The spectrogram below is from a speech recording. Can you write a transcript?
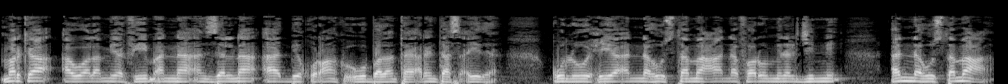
marka awalam yakfihim anaa anzalnaa aad bay qur'aanka ugu badan tahay arrintaas ayada. Qul uuxiya anahu istamaca nafaru min aljini anahu istamaca.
